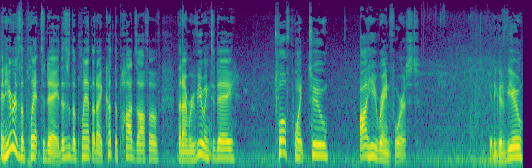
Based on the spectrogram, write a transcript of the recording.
And here is the plant today. This is the plant that I cut the pods off of that I'm reviewing today. 12.2 Aji Rainforest. Get a good view.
